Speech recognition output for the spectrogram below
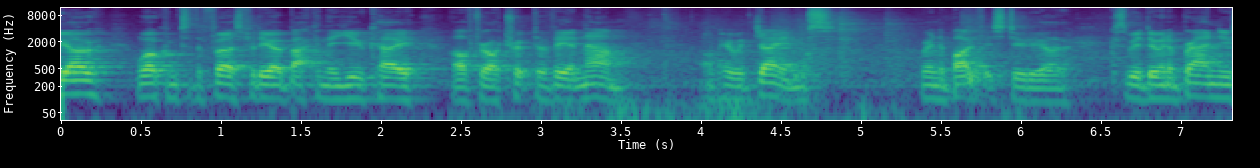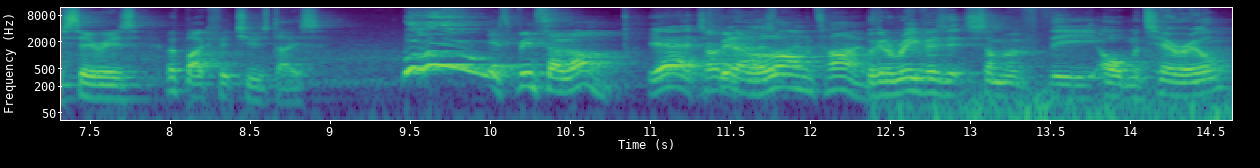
video. Welcome to the first video back in the UK after our trip to Vietnam. I'm here with James. We're in the Bike Fit studio because we're doing a brand new series of Bike Fit Tuesdays. Woohoo! It's been so long. Yeah, it's been a long man. time. We're going to revisit some of the old material.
